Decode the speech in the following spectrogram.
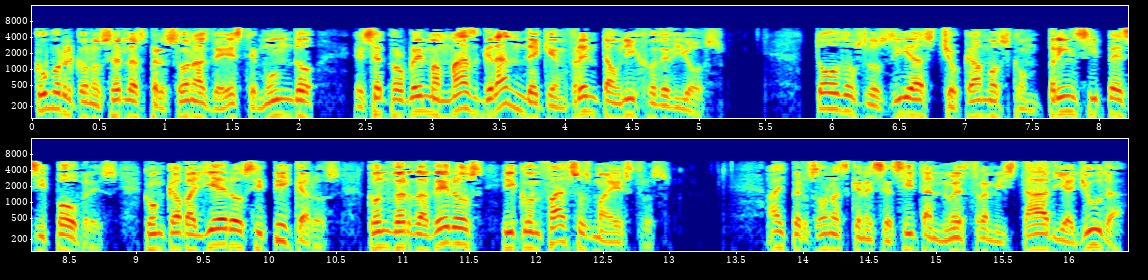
¿Cómo reconocer las personas de este mundo es el problema más grande que enfrenta un hijo de Dios? Todos los días chocamos con príncipes y pobres, con caballeros y pícaros, con verdaderos y con falsos maestros. Hay personas que necesitan nuestra amistad y ayuda,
